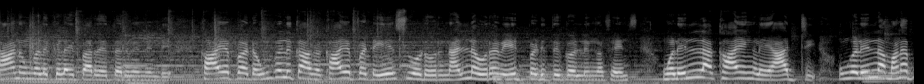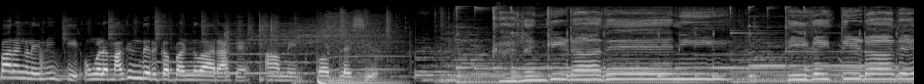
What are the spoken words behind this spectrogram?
நான் உங்களுக்கு இழைப்பாரதை தருவேன் என்று. காயப்பட்ட உங்களுக்காக காயப்பட்ட இயேசுவோடு ஒரு நல்ல உறவை ஏற்படுத்திக் கொள்ளுங்க ஃப்ரெண்ட்ஸ் உங்கள் எல்லா காயங்களையும் ஆற்றி உங்கள் எல்லா மனப்பாரங்களை நீக்கி உங்களை மகிழ்ந்திருக்க பண்ணுவாராக. ஆமீன் காட் பிளஸ் யூ கலங்கிடாதே நீ திகைத்திடாதே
